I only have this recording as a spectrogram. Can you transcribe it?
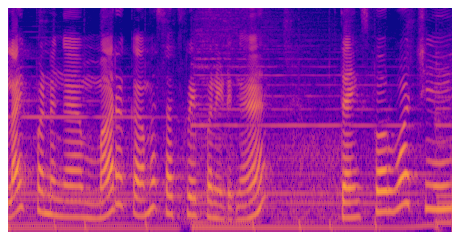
லைக் பண்ணுங்கள் மறக்காமல் சப்ஸ்கிரைப் பண்ணிவிடுங்க தேங்க்ஸ் ஃபார் வாட்சிங்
